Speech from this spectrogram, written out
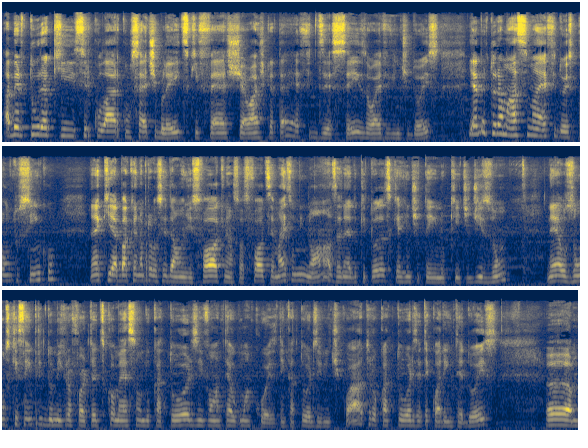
Abertura aqui circular com 7 blades, que fecha, eu acho que até F16 ou F22. E abertura máxima F2.5, né, que é bacana para você dar um desfoque nas suas fotos, é mais luminosa né, do que todas que a gente tem no kit de zoom. Né, os zooms que sempre do Micro Four Thirds começam do 14 e vão até alguma coisa. Tem 14 e 24 ou 14 até 42. Uh,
